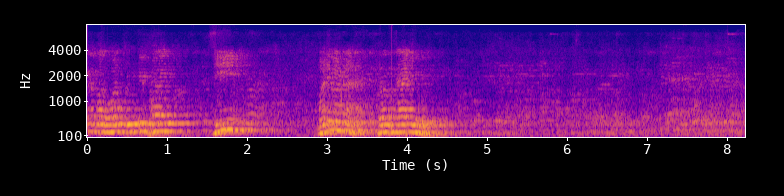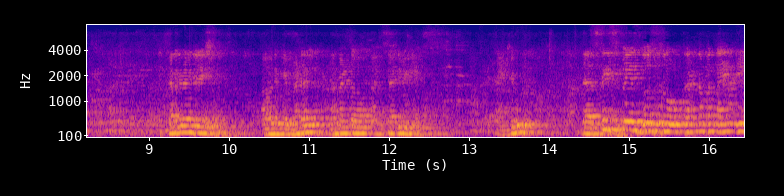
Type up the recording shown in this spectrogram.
rank number one fifty-five, G. Manivannan from Kanyu. Congratulations. அவருக்கு medal memento and certificates thank you the six place goes to run number ninety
